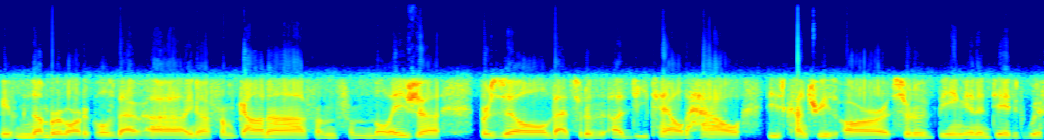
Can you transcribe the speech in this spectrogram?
We have a number of articles that, uh, you know, from Ghana, from, from Malaysia, Brazil, that sort of uh, detailed how these countries are sort of being inundated with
